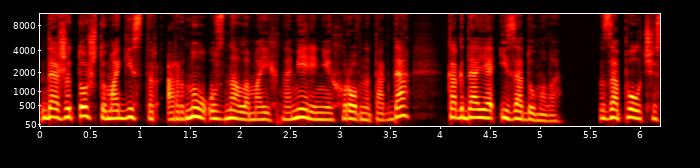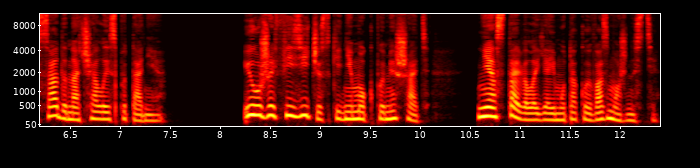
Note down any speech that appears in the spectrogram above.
Даже то, что магистр Арно узнал о моих намерениях ровно тогда, когда я и задумала, за полчаса до начала испытания. И уже физически не мог помешать, не оставила я ему такой возможности.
